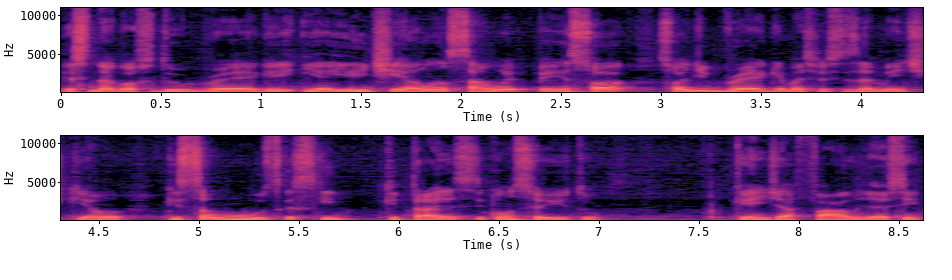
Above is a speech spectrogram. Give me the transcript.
esse negócio do reggae e aí a gente ia lançar um EP só, só de reggae, mais precisamente, que, é um, que são músicas que, que trazem esse conceito que a gente já fala, assim,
